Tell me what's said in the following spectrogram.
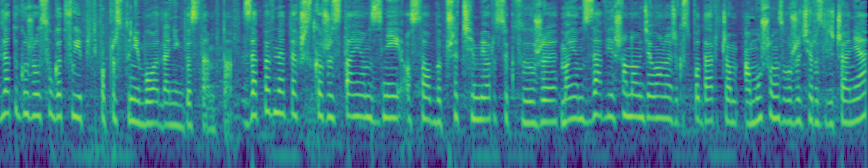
dlatego że usługa Twój PIT po prostu nie była dla nich dostępna. Zapewne też skorzystają z niej osoby, przedsiębiorcy, którzy mają zawieszoną działalność gospodarczą, a muszą złożyć rozliczenie.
